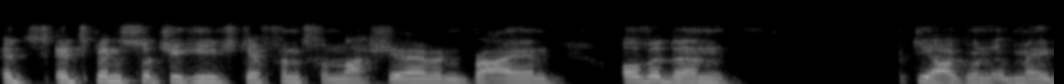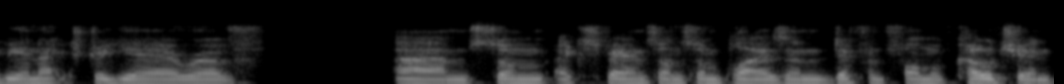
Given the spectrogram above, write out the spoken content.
it's it's been such a huge difference from last year. And Brian, other than the argument of maybe an extra year of um, some experience on some players and different form of coaching.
